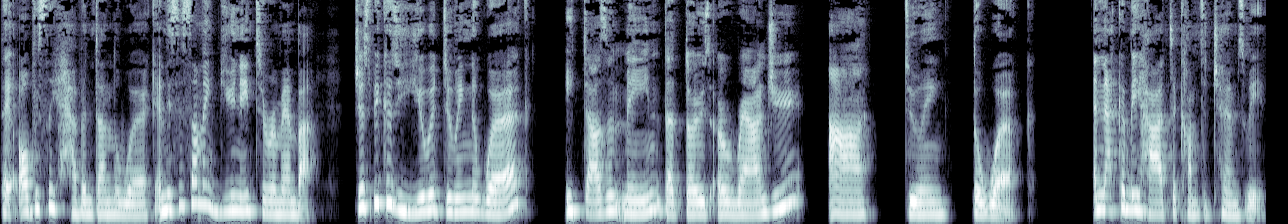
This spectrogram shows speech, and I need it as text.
they obviously haven't done the work. And this is something you need to remember. Just because you are doing the work, it doesn't mean that those around you are doing the work. And that can be hard to come to terms with.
